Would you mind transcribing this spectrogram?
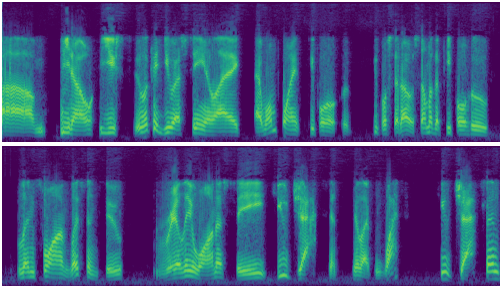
Um, you know, you look at USC, and you're like, at one point, people people said, "Oh, some of the people who Lynn Swann listened to really want to see Hue Jackson." You're like, "What? Hue Jackson?"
